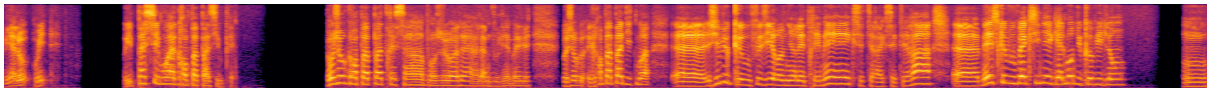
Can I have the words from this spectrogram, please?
Oui, allô Oui. Oui, passez-moi grand-papa, s'il vous plaît. Bonjour grand-papa, très simple. Bonjour Alamdoulé. Bonjour grand-papa, dites-moi. euh, J'ai vu que vous faisiez revenir l'être aimé, etc. etc. Euh, mais est-ce que vous vaccinez également du Covid long Hmm.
